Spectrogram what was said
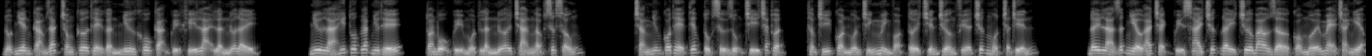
đột nhiên cảm giác trong cơ thể gần như khô cạn quỷ khí lại lần nữa đầy. Như là hít thuốc lắc như thế toàn bộ quỷ một lần nữa tràn ngập sức sống. Chẳng những có thể tiếp tục sử dụng chỉ chất thuật, thậm chí còn muốn chính mình vọt tới chiến trường phía trước một trận chiến. Đây là rất nhiều a trạch quỷ sai trước đây chưa bao giờ có mới mẹ trải nghiệm.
